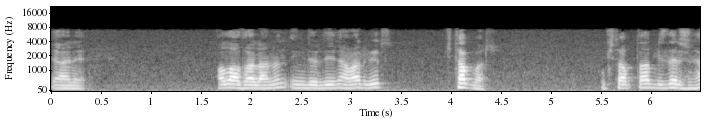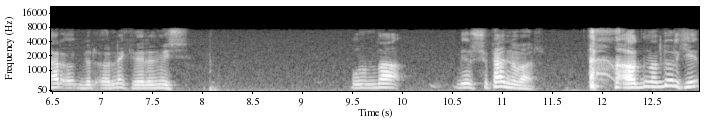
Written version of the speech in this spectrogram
Yani allah Teala'nın indirdiği ne var? Bir kitap var. Bu kitapta bizler için her bir örnek verilmiş. Bunda bir şüphen mi var? Ardından diyor ki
